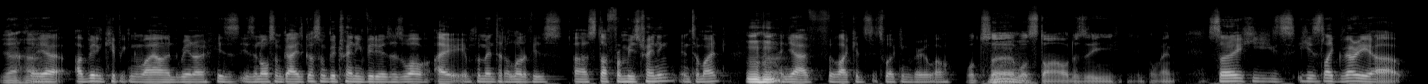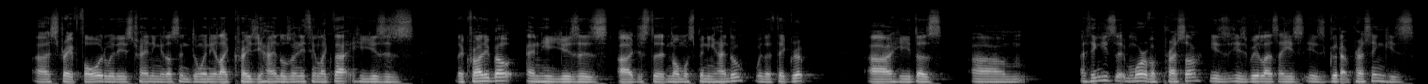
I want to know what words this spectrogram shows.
Yeah, So yeah, I've been keeping my eye on Rino. He's he's an awesome guy. He's got some good training videos as well. I implemented a lot of his uh, stuff from his training into mine, and yeah, I feel like it's it's working very well. What's uh, what style does he implement? So he's he's like very uh, uh, straightforward with his training. He doesn't do any like crazy handles or anything like that. He uses the karate belt and he uses uh, just a normal spinning handle with a thick grip. Uh, he does. Um, I think he's more of a presser. He's he's realized that he's he's good at pressing. He's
